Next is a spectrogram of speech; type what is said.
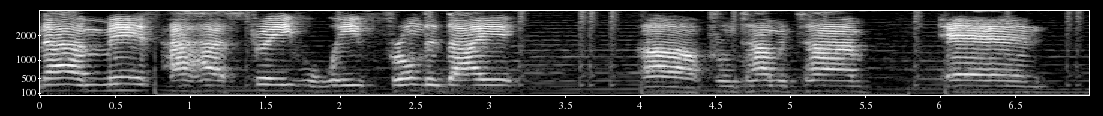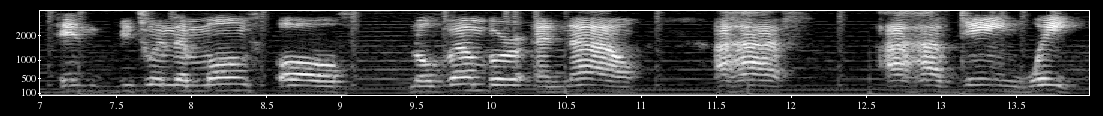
Now I admit I have strayed away from the diet uh, from time to time, and in between the month of November and now, I have I have gained weight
